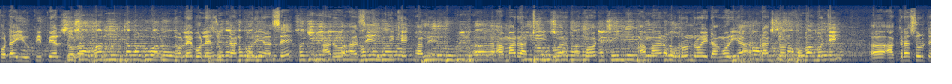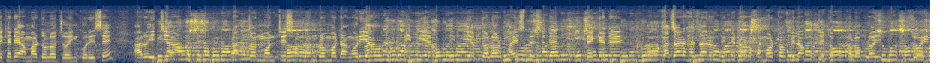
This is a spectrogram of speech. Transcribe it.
সদায় ইউ পি পি এল দলত দলে বলে যোগদান কৰি আছে। আৰু আজি বিশেষভাৱে আমাৰ ৰাতিপুৱাৰ ভাগত আমাৰ অৰুণ ৰয় ডাঙৰীয়া প্ৰাক্তন সভাপতি আক্ৰাসুৰ তেখেতে আমাৰ দলত জইন কৰিছে। আৰু এতিয়া প্ৰাক্তন মন্ত্ৰী চন্দন ব্ৰহ্ম ডাঙৰীয়া B P F B P F দলৰ ভাইচ প্ৰেচিডেণ্ট তেখেতে হাজাৰ হাজাৰ তেখেতৰ সমৰ্থকবিলাক অতিথিসকলক লৈ জইন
